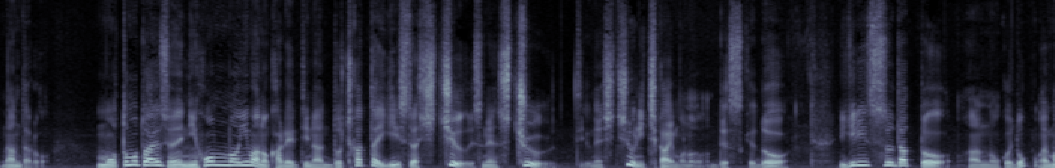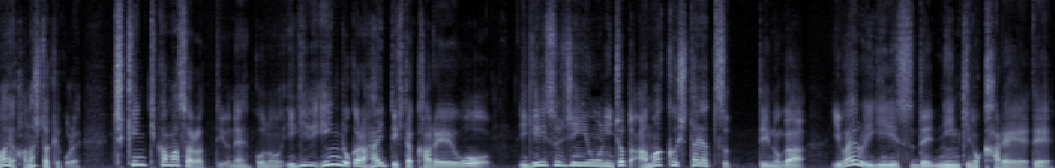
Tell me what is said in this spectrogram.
なんだろう。もともとあれですよね、日本の今のカレーっていうのは、どっちかっていうとイギリスではシチューですね。シチューっていうね、シチューに近いものですけど、イギリスだと、あの、これどこ、前話したっけ？これ。チキンティカマサラっていうね、このイギリ、インドから入ってきたカレーを、イギリス人用にちょっと甘くしたやつっていうのが、いわゆるイギリスで人気のカレーで、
